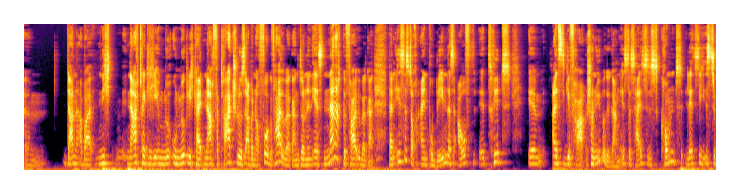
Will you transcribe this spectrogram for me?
ähm, dann aber nicht nachträgliche Unmöglichkeit nach Vertragsschluss, aber noch vor Gefahrübergang, sondern erst nach Gefahrübergang, dann ist es doch ein Problem, das auftritt, ähm, als die Gefahr schon übergegangen ist. Das heißt, es kommt, letztlich ist zu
